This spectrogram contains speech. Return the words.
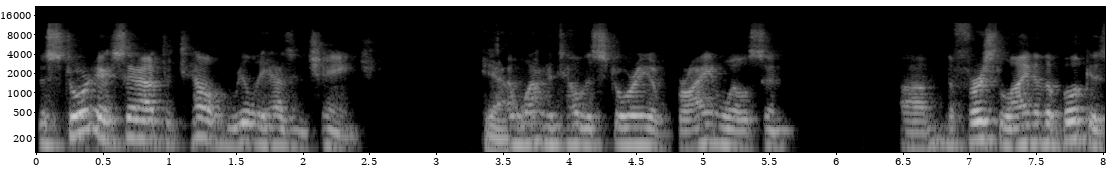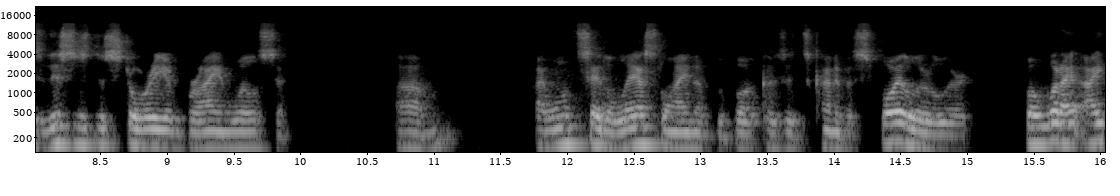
the story I set out to tell really hasn't changed. Yeah. I wanted to tell the story of Brian Wilson um, the first line of the book is This is the story of Brian Wilson. Um, I won't say the last line of the book because it's kind of a spoiler alert. But what I, I,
